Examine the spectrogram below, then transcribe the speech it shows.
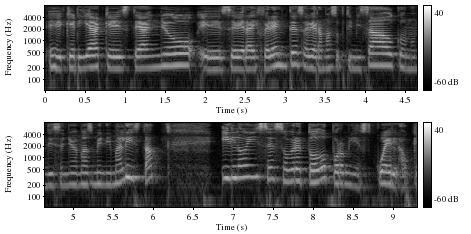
Eh, quería que este año eh, se viera diferente, se viera más optimizado, con un diseño más minimalista. Y lo hice sobre todo por mi escuela, ¿ok?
